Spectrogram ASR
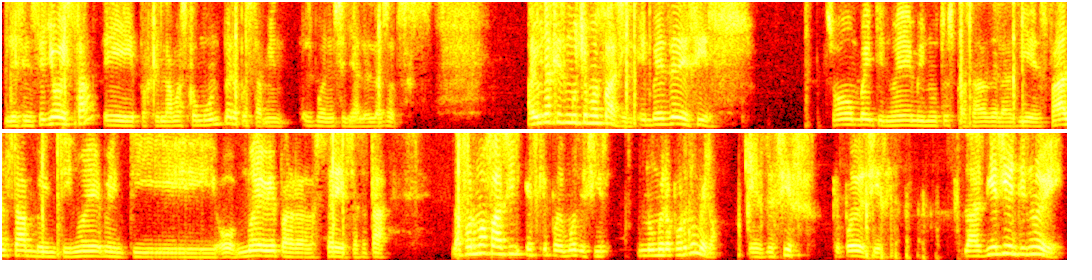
Les enseño esta, eh, porque es la más común, pero pues también es bueno enseñarles las otras. Hay una que es mucho más fácil. En vez de decir, son 29 minutos pasadas de las 10, faltan 29, 29 para las 3, ta, ta. La forma fácil es que podemos decir número por número. Es decir, ¿qué puedo decir? Las 10 y 29.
